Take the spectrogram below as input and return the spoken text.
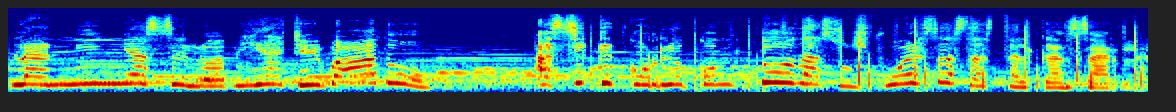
La niña se lo había llevado. Así que corrió con todas sus fuerzas hasta alcanzarla.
